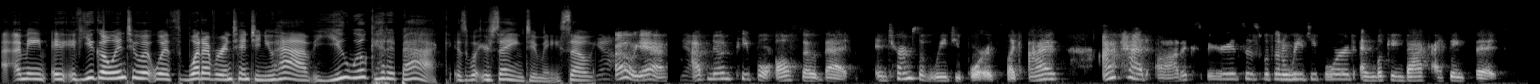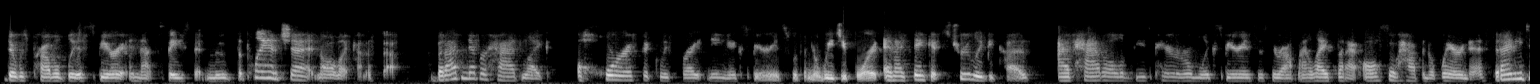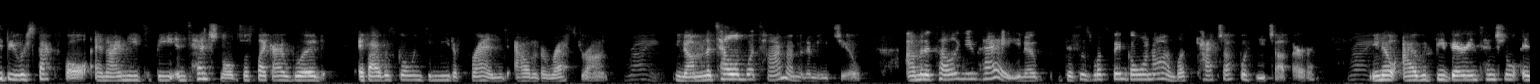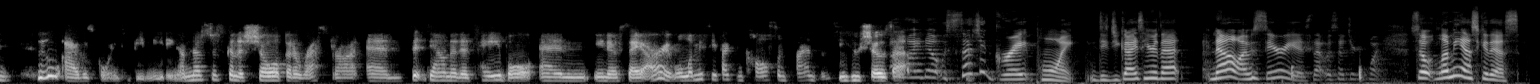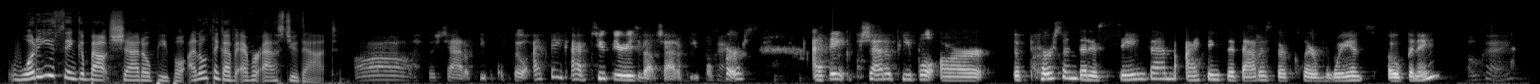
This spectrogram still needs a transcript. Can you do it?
I mean, if you go into it with whatever intention you have, you will get it back, is what you're saying to me. So, yeah. Oh yeah. Yeah. I've known people also that in terms of Ouija boards, like I I've had odd experiences with an Ouija board and looking back, I think that there was probably a spirit in that space that moved the planchette and all that kind of stuff. But I've never had like a horrifically frightening experience with an Ouija board. And I think it's truly because I've had all of these paranormal experiences throughout my life, but I also have an awareness that I need to be respectful and I need to be intentional, just like I would if I was going to meet a friend out at a restaurant. Right. You know, I'm going to tell them what time I'm going to meet you. I'm going to tell you, hey, you know, this is what's been going on. Let's catch up with each other. Right. You know, I would be very intentional in who I was going to be meeting. I'm not just going to show up at a restaurant and sit down at a table and, you know, say, all right, well, let me see if I can call some friends and see who shows Oh, up. I know. It was such a great point. Did you guys hear that? No, I'm serious. That was such a good point. So let me ask you this. What do you think about shadow people? I don't think I've ever asked you that. Ah, the shadow people. So I think I have two theories about shadow people. Okay. First, I think shadow people are the person that is seeing them. I think that that is their clairvoyance opening.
